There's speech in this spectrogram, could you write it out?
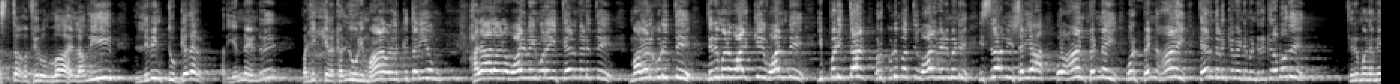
அஸ்தக்ஃபிருல்லாஹ் அலீம் லிவிங் டுகெதர் அது என்ன என்று படிக்கிற கல்லூரி மாணவர்களுக்கு தெரியும். ஹலாலான வாழ்வை முறையை தேர்ந்தெடுத்து மகர் கொடுத்து திருமண வாழ்க்கை வாழ்ந்து இப்படித்தான் ஒரு குடும்பத்தில் வாழ வேண்டும் என்று இஸ்லாமிய சரியா ஒரு ஆண் பெண்ணை ஒரு பெண் ஆணை தேர்ந்தெடுக்க வேண்டும் என்று இருக்கிற போது திருமணமே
